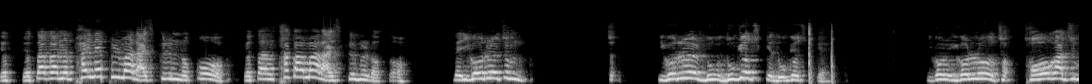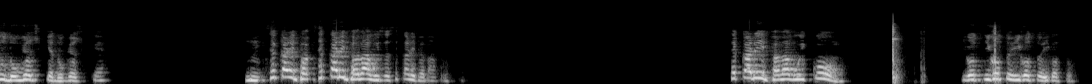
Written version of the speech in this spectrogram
여, 여기다가는 파인애플 맛 아이스크림 넣고, 여기다는 사과 맛 아이스크림을 넣었어. 근데 이거를 좀, 저- 이거를 녹, 녹여줄게, 녹여줄게. 이걸, 이걸로 저, 저어가지고 녹여줄게, 녹여줄게. 음, 색깔이, 변- 색깔이 변하고 있어, 색깔이 변하고 있어. 색깔이 변하고 있고, 이것, 이것도, 이것도, 이것도.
